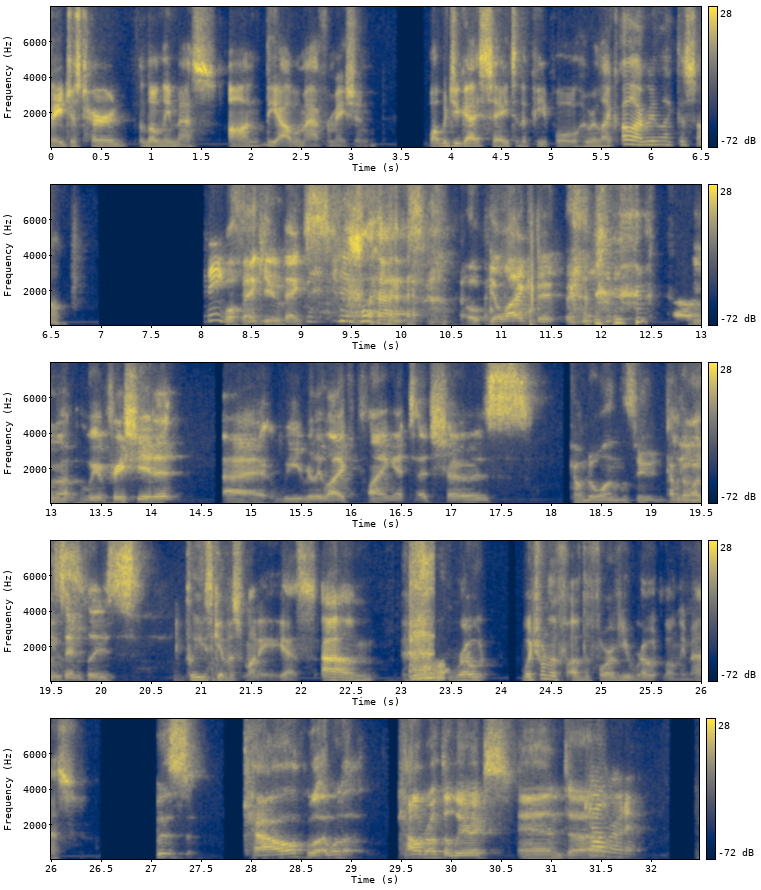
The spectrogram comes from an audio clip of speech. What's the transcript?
they just heard "Lonely Mess" on the album Affirmation. What would you guys say to the people who are like, "Oh, I really like this song"? Thanks. Well, thank you. Thanks. Thanks. Hope you liked it. um, we appreciate it. Uh, we really like playing it at shows. Come to one soon. Come to one please. soon, please. Please give us money. Yes. Um, who wrote? Which one of the, of the four of you wrote "Lonely Mess"? It was Cal. Well, well, Cal wrote the lyrics, and uh, Cal wrote it.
